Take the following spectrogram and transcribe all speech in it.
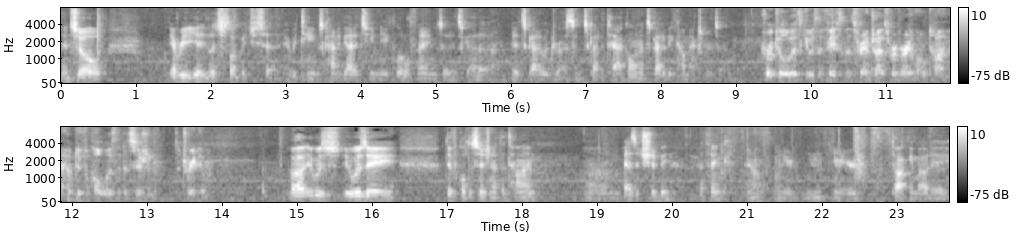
and so every yeah, let's just look at what you said. Every team's kind of got its unique little things that it's got to it's got to address and it's got to tackle and it's got to become experts at. Troy Tulowitzki was the face of this franchise for a very long time. How difficult was the decision to trade him? Uh, it was it was a difficult decision at the time, um, as it should be. I think you know when you're when you're talking about a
